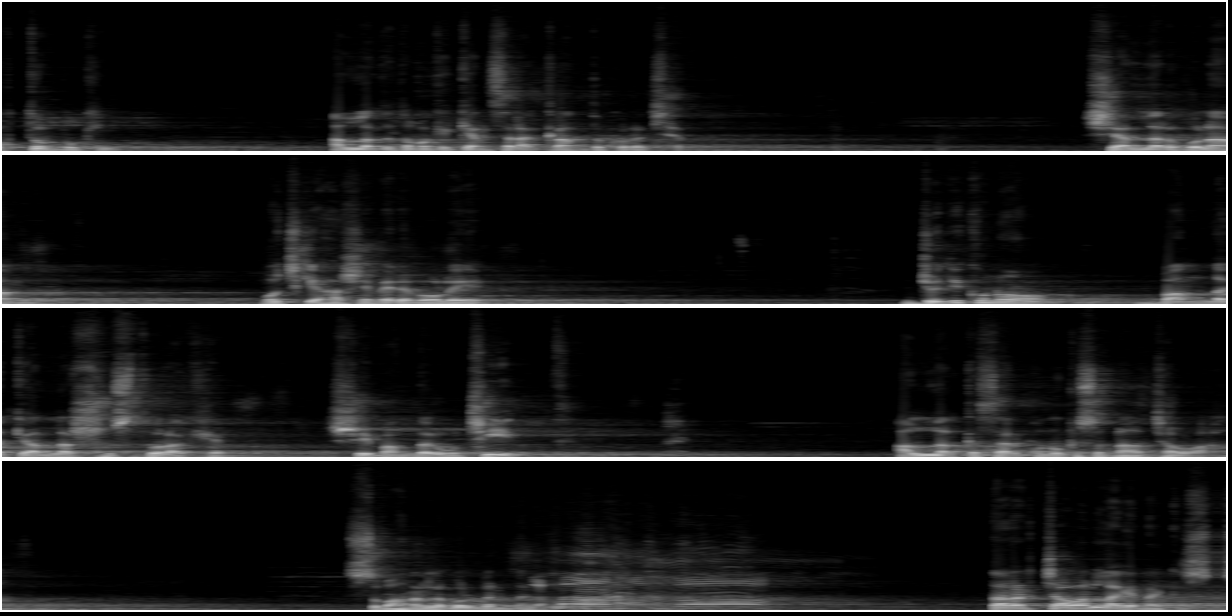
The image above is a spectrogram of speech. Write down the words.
বক্তব্য কি? আল্লাহ তো তোমাকে ক্যান্সার আক্রান্ত করেছেন। সে আল্লাহর গোলাম মুচকি হাসি মেরে বলে, যদি কোনো বান্দাকে আল্লাহ সুস্থ রাখেন, সে বান্দার উচিত আল্লাহর কাছে আর কোনো কিছু না চাওয়া। সুবাহ বলবেন না? তার আর চাওয়ার লাগে না কিছু।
